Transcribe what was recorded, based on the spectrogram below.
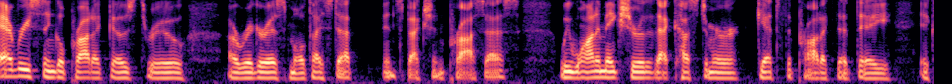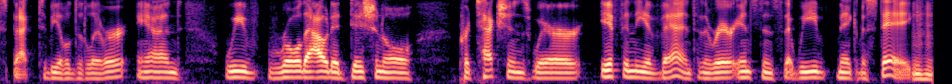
Every single product goes through a rigorous multi-step inspection process. We want to make sure that that customer gets the product that they expect to be able to deliver, and we've rolled out additional protections where if in the event in the rare instance that we make a mistake mm-hmm.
